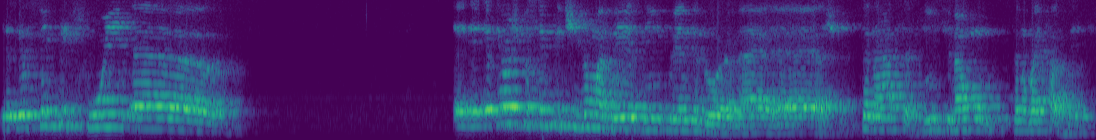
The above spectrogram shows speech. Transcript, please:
Eu, sempre fui. Uh... Eu acho que eu sempre tive uma vez empreendedora, né? É, acho que você nasce assim, senão você não vai fazer.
